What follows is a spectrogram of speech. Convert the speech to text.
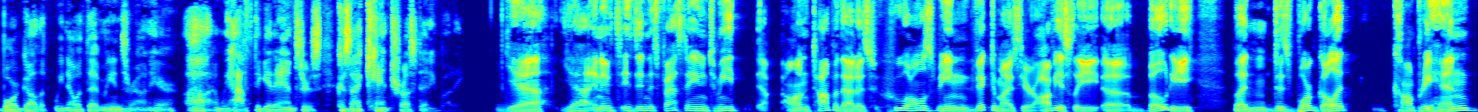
Bor Gullet. We know what that means around here. Ah, and we have to get answers because I can't trust anybody. Yeah, yeah, and it's, it's and it's fascinating to me. Uh, on top of that, is who all's being victimized here? Obviously, uh, Bodhi, but mm-hmm. does Bor Gullet comprehend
